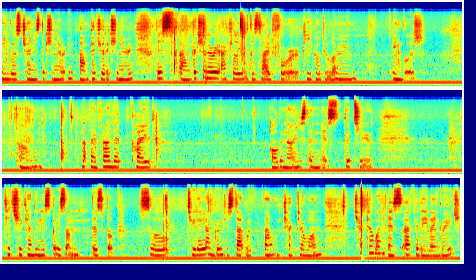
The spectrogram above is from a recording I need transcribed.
English Chinese Dictionary, um, Picture Dictionary. This um, dictionary actually is designed for people to learn English. Um, but I found it quite organized and it's good to teach you Cantonese based on this book. So today I'm going to start with um, chapter 1 chapter 1 is everyday language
